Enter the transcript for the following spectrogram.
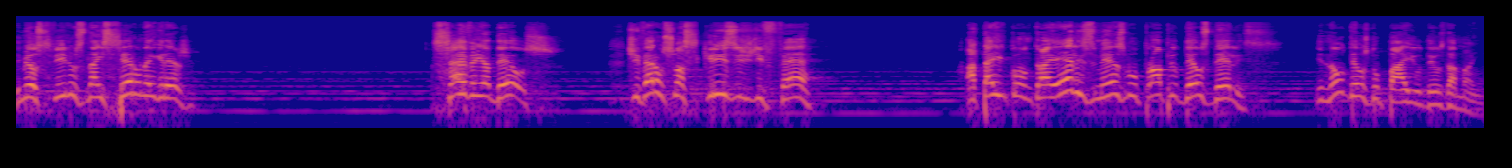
E meus filhos nasceram na igreja. Servem a Deus. Tiveram suas crises de fé. Até encontrar eles mesmos o próprio Deus deles. E não o Deus do pai e o Deus da mãe.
